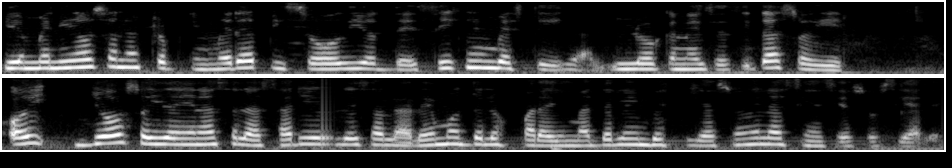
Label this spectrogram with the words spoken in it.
bienvenidos a nuestro primer episodio de Signo Investiga, lo que necesitas oír. Hoy yo soy Diana Salazar y les hablaremos de los paradigmas de la investigación en las ciencias sociales.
